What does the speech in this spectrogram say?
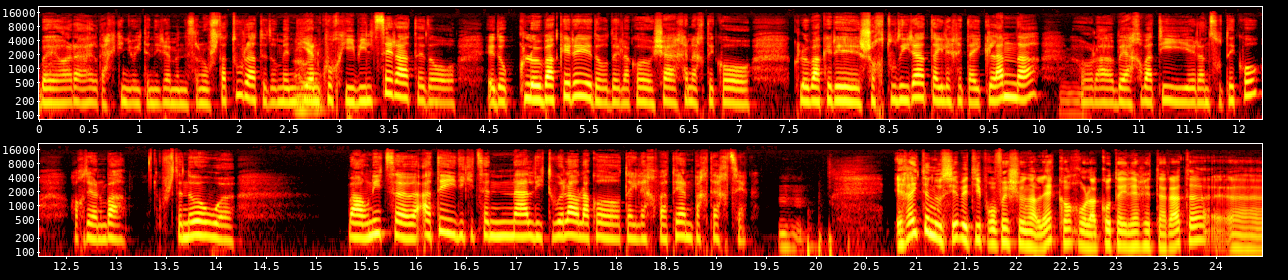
Be, ara, elgarkin joaiten dira mendezan ostaturat, edo mendian kuji biltzerat, edo, edo klubak ere, edo delako xaegen arteko klubak ere sortu dira, tailegetaik landa, ora, behar bati erantzuteko. Ordean, ba, ikusten dugu, eh, ba, unitz, eh, ate idikitzen ahal dituela olako taileg batean parte hartzeak. Erraiten duzie beti profesionalek, hor, olako taileretarat, uh,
